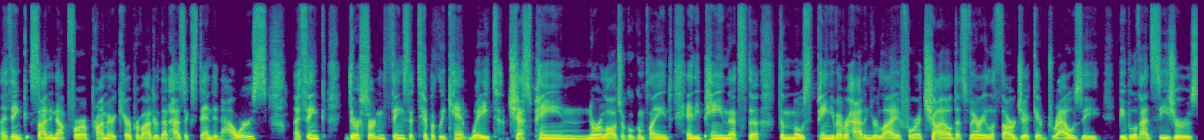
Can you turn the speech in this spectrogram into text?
I think signing up for a primary care provider that has extended hours, I think there are certain things that typically can't wait. Chest pain, neurological complaint, any pain that's the, the most pain you've ever had in your life, or a child that's very lethargic and drowsy. People have had seizures,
